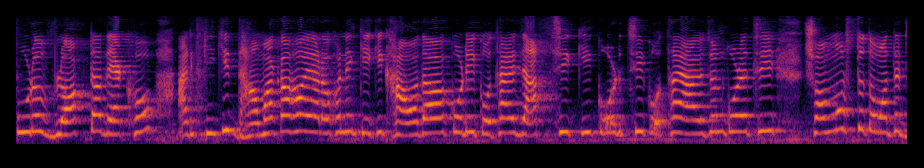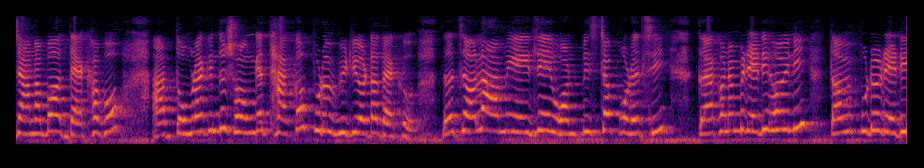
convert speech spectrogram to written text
পুরো ব্লগটা দেখো, আর কি কি ধামাকা হয়, আর ওখানে কি কি খাওয়া দাওয়া করি, কোথায় যাচ্ছি কি করছি কোথায় আয়োজন করেছি সমস্ত তোমাদের জানাব আর দেখাবো। আর তোমরা কিন্তু সঙ্গে থাকো পুরো ভিডিওটা দেখো। তো চলো আমি এই যে এই ওয়ান পিসটা পরেছি তো এখন আমি রেডি হইনি তো আমি পুরো রেডি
